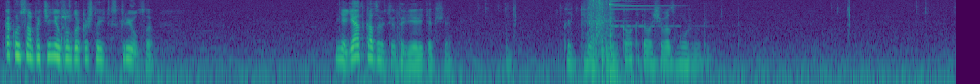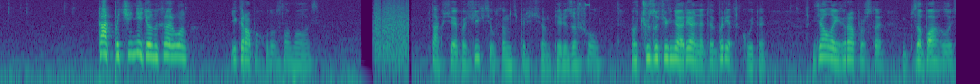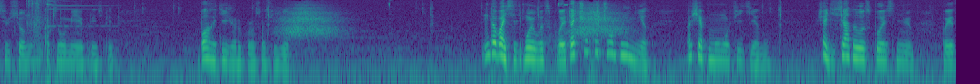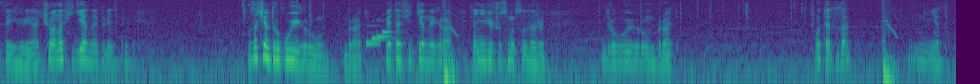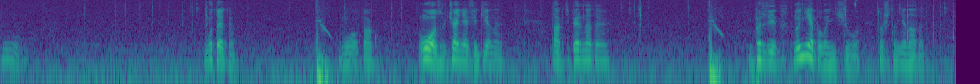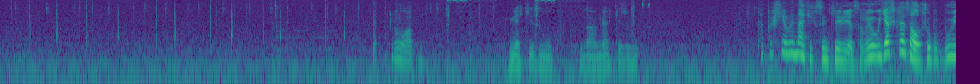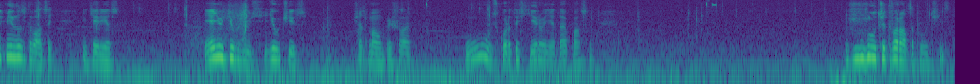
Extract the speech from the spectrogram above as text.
Как он сам починился, он только что скрылся. Не, я отказываюсь в это верить вообще. Капец, блин, как это вообще возможно? Как починить? Он, он... Игра, походу, сломалась. Так, все, я пофиксил, там теперь все, перезашел. А что за фигня? Реально, это бред какой-то. Взяла игра, просто забагалась и все. Ну, как я умею, в принципе. Багать игры просто офигеть. Ну давай седьмой летсплей. Да чё, почему бы и нет? Вообще, по-моему, офигенно. Сейчас десятый летсплей снимем по этой игре. А чё, она офигенная, в принципе. Зачем другую игру брать? Это офигенная игра. Я не вижу смысла даже другую игру брать. Вот это, да? Нет. Вот это. Вот так. О, звучание офигенное. Так, теперь надо... Блин, ну не было ничего. То, что мне надо. Ну ладно. Мягкий звук. Да, мягкий звук. Да пошли вы нафиг с интересом. Я ж сказал, что бу- будет минус 20. Интерес. Я не удивлюсь. Иди учиться. Сейчас мама пришла. У, скоро тестирование, это опасно. Лучше два раза поучись.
